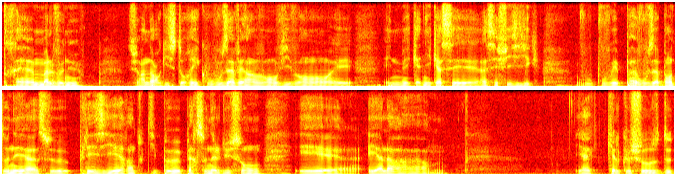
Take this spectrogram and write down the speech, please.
très malvenues. Sur un orgue historique où vous avez un vent vivant et, une mécanique assez, assez physique, vous ne pouvez pas vous abandonner à ce plaisir un tout petit peu personnel du son et, et à la a quelque chose de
